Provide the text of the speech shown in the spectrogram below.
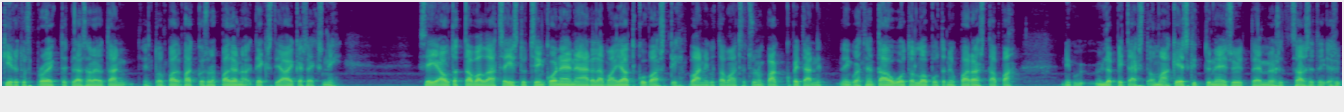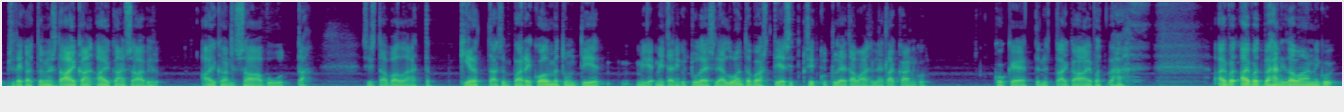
kirjoitusprojekti, pitää saada jotain, niin on pakko saada paljon tekstiä aikaiseksi, niin se ei auta tavallaan, että sä istut siinä koneen äärellä vaan jatkuvasti, vaan niin kuin tavallaan, että sun on pakko pitää, niin, kuin, että ne tauot on lopulta niin paras tapa niin kuin ylläpitää sitä omaa keskittyneisyyttä ja myös, että saa sitä, sitä kautta myös sitä aikaan, aikaansaavuutta. Siis tavallaan, että kirjoittaa sen pari-kolme tuntia, mitä, mitä niin tulee sille luontevasti, ja sitten sit, kun tulee tavallaan sinne, että alkaa niin kokea, että nyt aika aivot vähän, aivot, aivot vähän niin tavallaan niin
